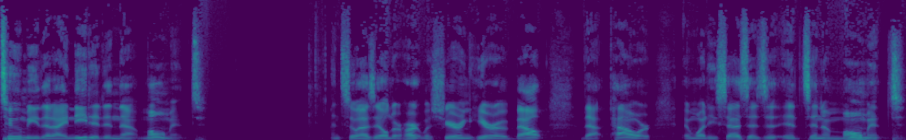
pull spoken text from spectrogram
to me that I needed in that moment. And so, as Elder Hart was sharing here about that power, and what he says is it's in a moment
